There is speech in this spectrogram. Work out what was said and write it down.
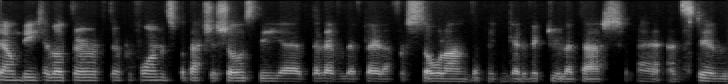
downbeat about their, their performance, but that just shows the uh, the level they've played at for so long that they can get a victory like that uh, and still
